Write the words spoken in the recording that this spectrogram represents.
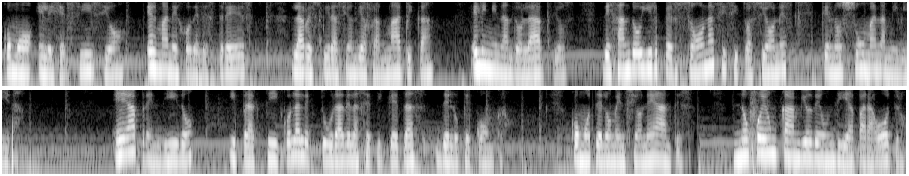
como el ejercicio, el manejo del estrés, la respiración diafragmática, eliminando lácteos, dejando ir personas y situaciones que no suman a mi vida. He aprendido y practico la lectura de las etiquetas de lo que compro. Como te lo mencioné antes, no fue un cambio de un día para otro.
